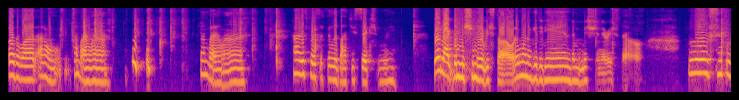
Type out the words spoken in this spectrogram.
Otherwise, I don't somebody lying. somebody lying. How does person feel about you sexually? They like the missionary style. They want to get it in the missionary style. Oh, simple.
